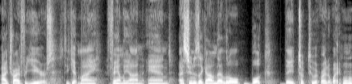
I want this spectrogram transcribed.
I tried for years to get my family on. And as soon as I got them that little book, they took to it right away. Hmm.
